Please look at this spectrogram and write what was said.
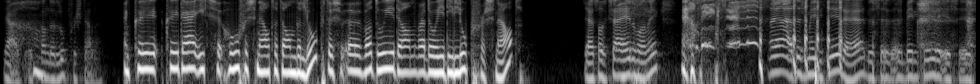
ja, het, het kan de loop versnellen. En kun je, kun je daar iets, hoe versnelt het dan de loop? Dus uh, wat doe je dan waardoor je die loop versnelt? Ja, zoals ik zei, helemaal niks. Helemaal niks. nou ja, het is mediteren. Hè? Dus uh, mediteren is, is,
